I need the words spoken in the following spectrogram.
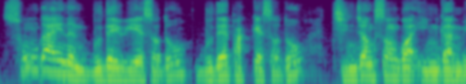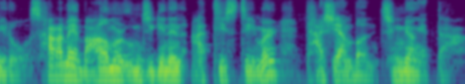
송가인은 무대 위에서도 무대 밖에서도 진정성과 인간미로 사람의 마음을 움직이는 아티스트임을 다시 한번 증명했다.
